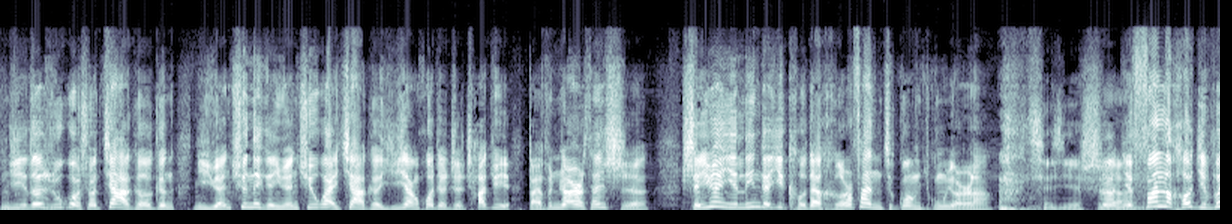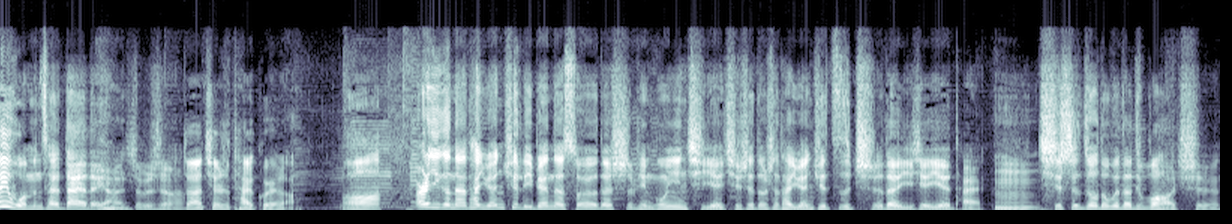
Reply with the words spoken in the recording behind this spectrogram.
你的如果说价格跟你园区内跟园区外价格一样，或者只差距百分之二三十，谁愿意拎着一口袋盒饭去逛公园了？也是啊，你翻了好几倍我们才带的呀，嗯。是不是？对啊，确实太贵了，哦，二一个呢，它园区里边的所有的食品供应企业，其实都是它园区自持的一些业态，嗯，其实做的味道就不好吃。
